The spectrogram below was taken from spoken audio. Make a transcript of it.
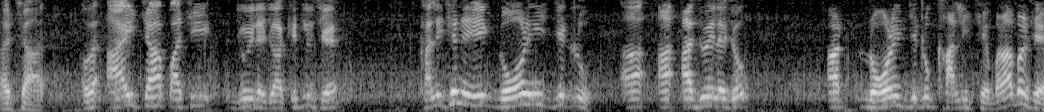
અચ્છા હવે આ ચા પાછી જોઈ લેજો. આ કેટલું છે? ખાલી છે ને એક દોઢ ઇંચ જેટલું. આ આ જોઈ લેજો. આ દોઢ ઇંચ જેટલું ખાલી છે. બરાબર છે?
